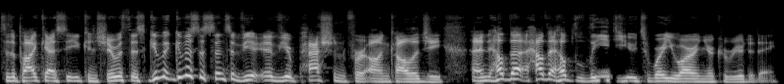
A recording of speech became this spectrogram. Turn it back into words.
to the podcast that you can share with us. Give it, give us a sense of your, of your passion for oncology and how that how that helped lead you to where you are in your career today.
